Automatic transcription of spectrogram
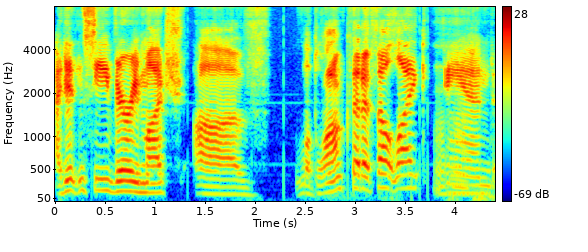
I didn't see very much of LeBlanc that it felt like. Mm-hmm. And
